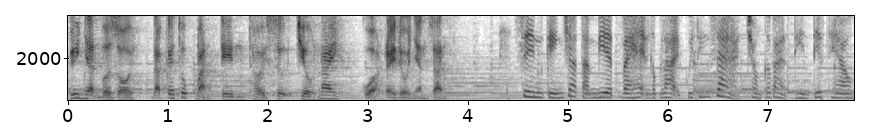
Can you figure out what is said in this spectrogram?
Ghi nhận vừa rồi đã kết thúc bản tin thời sự chiều nay của Radio Nhân dân. Xin kính chào tạm biệt và hẹn gặp lại quý thính giả trong các bản tin tiếp theo.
